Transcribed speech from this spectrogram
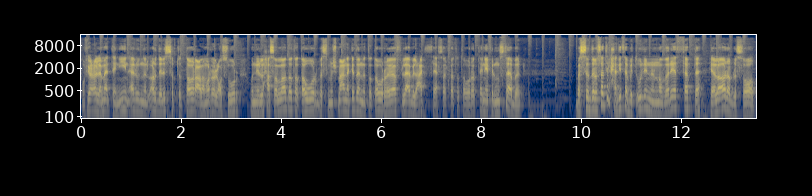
وفي علماء تانيين قالوا إن الأرض لسه بتتطور على مر العصور وإن اللي حصل لها ده تطور بس مش معنى كده إن التطور هيقف. لأ بالعكس هيحصل فيها تطورات تانية في المستقبل. بس الدراسات الحديثة بتقول إن النظرية الثابتة هي الأقرب للصواب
